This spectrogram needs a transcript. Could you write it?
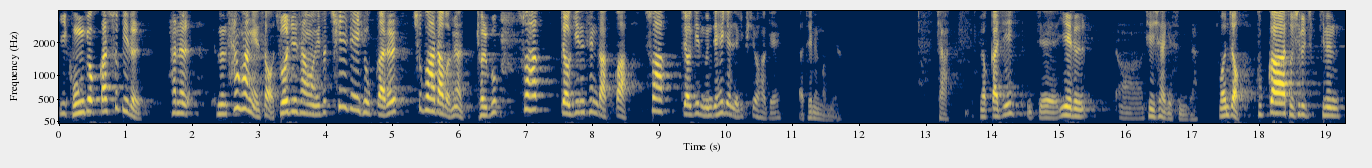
이 공격과 수비를 하는 상황에서 주어진 상황에서 최대 효과를 추구하다 보면 결국 수학적인 생각과 수학적인 문제 해결력이 필요하게 되는 겁니다. 자, 몇 가지 이제 예를 어, 제시하겠습니다. 먼저 국가 도시를 지키는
